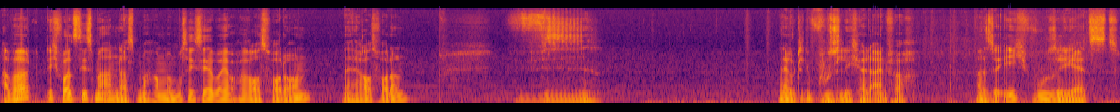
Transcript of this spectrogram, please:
Aber ich wollte es diesmal anders machen. Man muss sich selber ja auch herausfordern. Äh, herausfordern. Na gut, dann wusel ich halt einfach. Also ich wusel jetzt.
